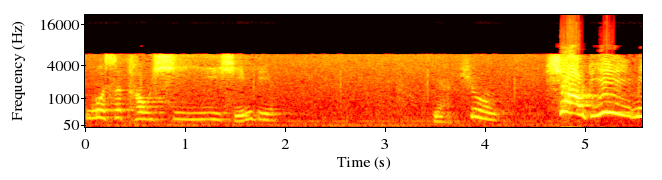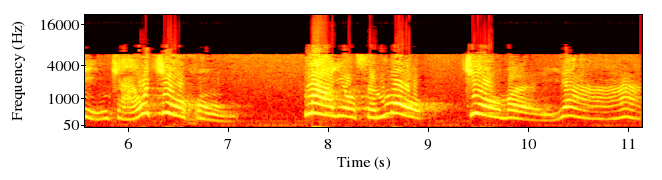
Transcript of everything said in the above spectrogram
我是讨喜信的。两兄，小弟名叫九红，哪有什么九妹呀？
